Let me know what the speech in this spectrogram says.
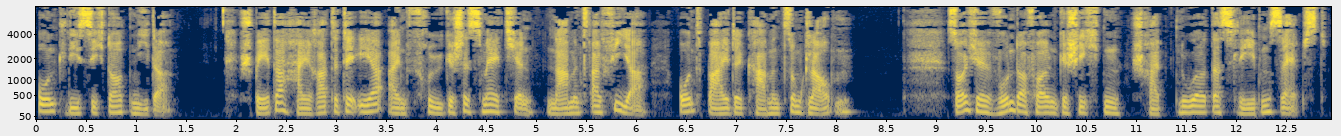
und ließ sich dort nieder. Später heiratete er ein phrygisches Mädchen namens Alphia, und beide kamen zum Glauben. Solche wundervollen Geschichten schreibt nur das Leben selbst.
